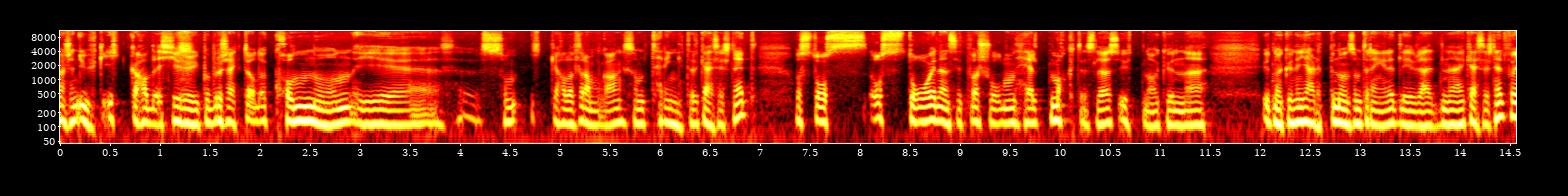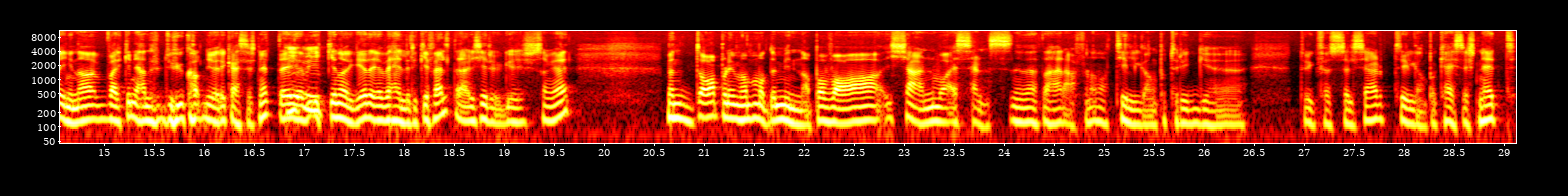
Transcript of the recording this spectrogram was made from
kanskje en uke ikke hadde kirurg på prosjektet, og det kom noen i, som ikke hadde framgang, som trengte et keisersnitt, og stå, stå i den situasjonen helt maktesløs uten å kunne, uten å kunne hjelpe noen som trenger et livreddende keisersnitt. For ingen av, verken jeg eller du kan gjøre keisersnitt. Det gjør vi ikke i Norge, det gjør vi heller ikke i felt. Det er det kirurger som gjør. Men da blir man på en måte minna på hva kjernen, hva essensen i dette her er for noe. Da. Tilgang på trygg, eh, trygg fødselshjelp, tilgang på keisersnitt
